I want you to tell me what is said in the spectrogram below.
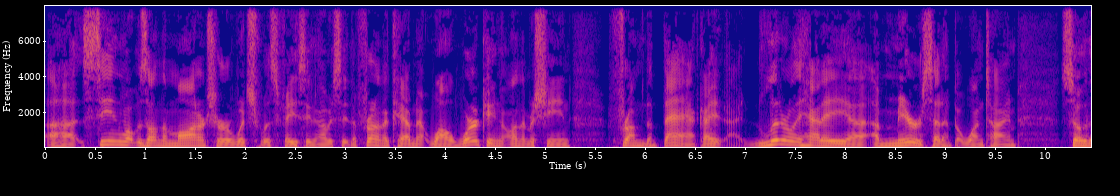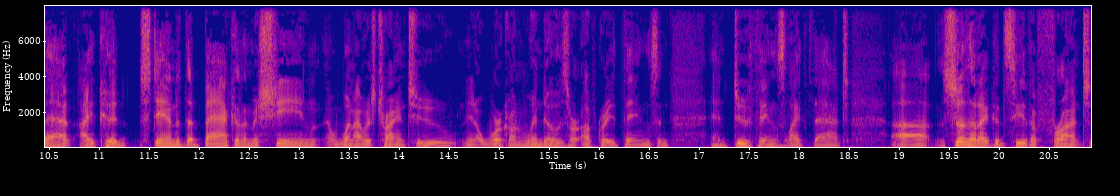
uh, seeing what was on the monitor, which was facing obviously the front of the cabinet, while working on the machine from the back. I, I literally had a uh, a mirror set up at one time so that I could stand at the back of the machine when I was trying to you know work on Windows or upgrade things and and do things like that uh, so that I could see the front.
